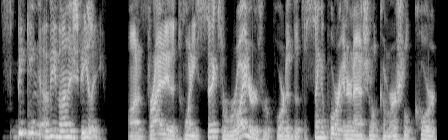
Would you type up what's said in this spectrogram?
Speaking of Ivanishvili, on Friday the 26th, Reuters reported that the Singapore International Commercial Court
